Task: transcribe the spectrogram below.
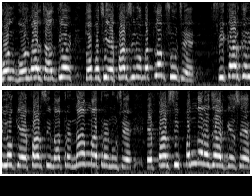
ગોલ ગોલમાલ ચાલતી હોય તો પછી એફઆરસીનો મતલબ શું છે? સ્વીકાર કરી લો કે એફઆરસી માત્ર નામ માત્રનું છે. એફઆરસી પંદર હજાર કે છે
